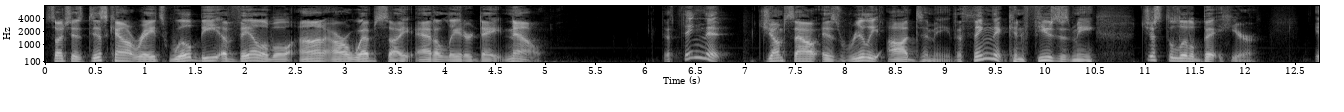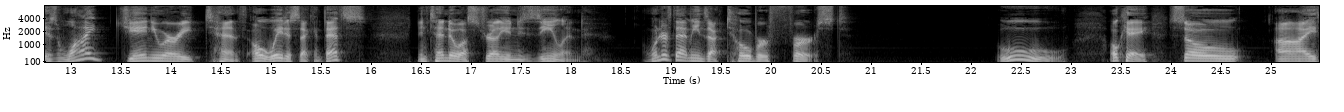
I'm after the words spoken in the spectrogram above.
such as discount rates, will be available on our website at a later date. Now, the thing that jumps out as really odd to me, the thing that confuses me just a little bit here, is why January 10th? Oh, wait a second. That's Nintendo Australia New Zealand. I wonder if that means October 1st. Ooh. Okay, so I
